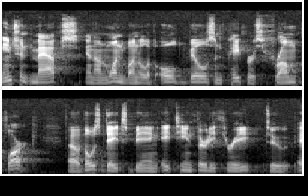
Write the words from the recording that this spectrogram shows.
ancient maps and on one bundle of old bills and papers from Clark. Uh, those dates being 1833 to, uh,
